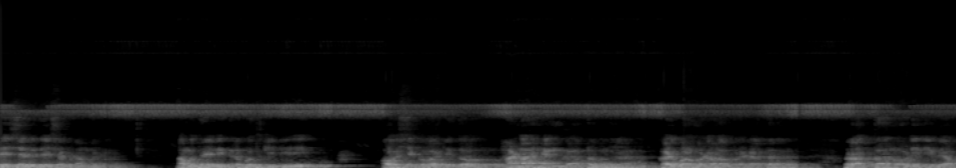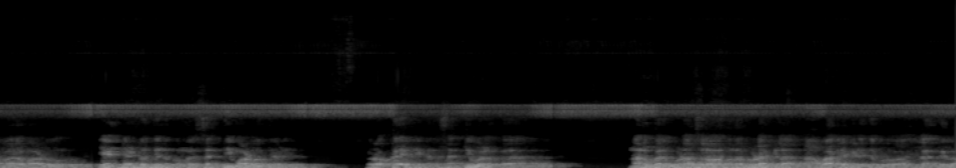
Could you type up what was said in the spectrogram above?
ದೇಶ ವಿದೇಶ ಬಿಡಂಬೇಕು ನಮ್ಮ ದೈನಂದಿನ ಬದುಕಿಗೆ ಅವಶ್ಯಕವಾಗಿದ್ದು ಹಣ ಹೆಂಗ ಅಂತಂದ್ರೆ ಬಡವಳ ಬಡವಳಪ್ಪರ ಹೇಳ್ತಾರೆ. ರೊಕ್ಕ ನೋಡಿ ನೀವು ವ್ಯಾಪಾರ ಮಾಡು, ಎಂಟೆಂಟು ದಿನಕ್ಕೊಮ್ಮೆ ಸಂತಿ ಮಾಡು ಅಂತ ಹೇಳಿ. ರೊಕ್ಕ ಎಲ್ಲಿಕಂದ್ರೆ ಸಂತಿ ಒಳಗೆ ನಾನು ಬರೀ ಗುಣ ಚಲೋ ಅಂತಂದ್ರೆ ಕೊಡೋಕ್ಕಿಲ್ಲ ನಾ ಹೇಳಿದೆ ಬಿಡುವ ಇಲ್ಲ ಅಂತಿಲ್ಲ.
